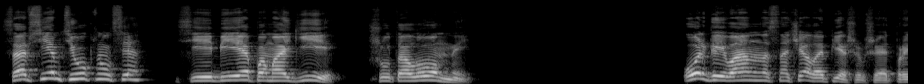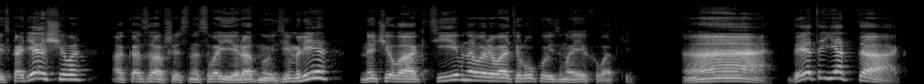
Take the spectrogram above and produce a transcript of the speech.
Совсем тюкнулся? Себе помоги, шутоломный. Ольга Ивановна, сначала опешившая от происходящего, оказавшись на своей родной земле, начала активно вырывать руку из моей хватки. «А, да это я так,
